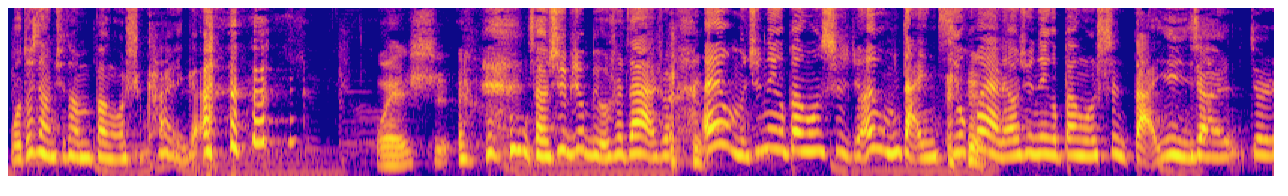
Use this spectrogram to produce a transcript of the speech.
我都想去他们办公室看一看。我也是。想去，就比如说咱俩说，哎，我们去那个办公室，哎，我们打印机坏了，要去那个办公室打印一下，就是，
